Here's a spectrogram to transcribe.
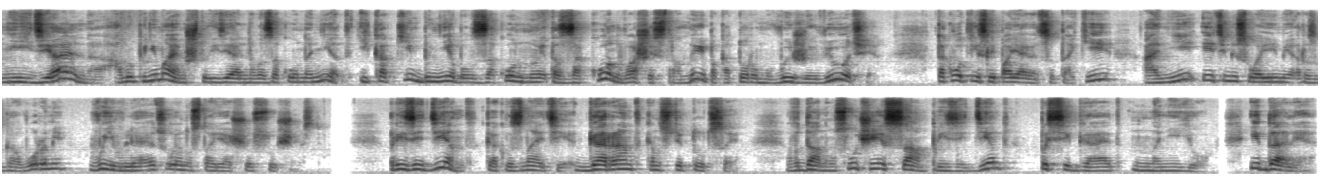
не идеальна, а мы понимаем, что идеального закона нет. И каким бы ни был закон, но это закон вашей страны, по которому вы живете. Так вот, если появятся такие, они этими своими разговорами выявляют свою настоящую сущность. Президент, как вы знаете, гарант Конституции. В данном случае сам президент посягает на нее. И далее,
